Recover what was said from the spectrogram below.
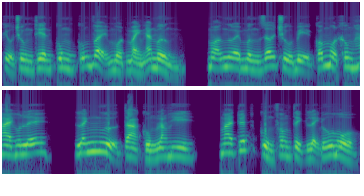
cửu trùng thiên cung cũng vậy một mảnh ăn mừng, mọi người mừng rỡ chủ bị có một không hai hôn lễ, lãnh ngự tà cùng Lăng Hy, Mai Tuyết cùng phong tịch lệnh đu hồ,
